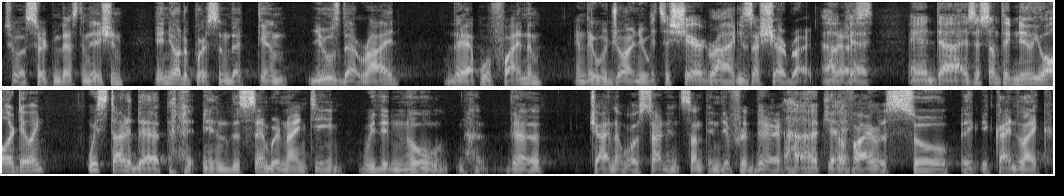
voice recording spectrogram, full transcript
to a certain destination, any other person that can use that ride, the app will find them and they will join you. It's a shared ride. It's a shared ride. Okay. Yes. And uh, is this something new you all are doing? We started that in December 19. We didn't know that China was starting something different there, okay. a virus. So it, it kind of like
